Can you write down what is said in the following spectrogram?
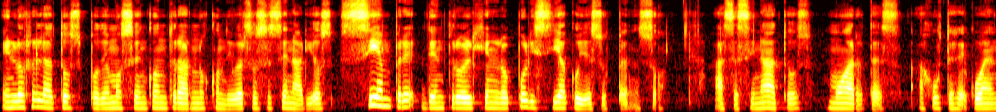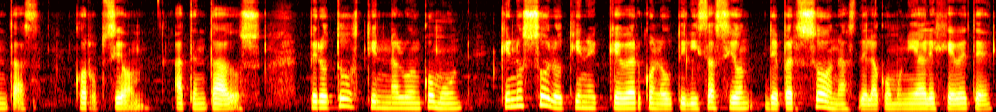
En los relatos podemos encontrarnos con diversos escenarios, siempre dentro del género policíaco y de suspenso. Asesinatos, muertes, ajustes de cuentas, corrupción, atentados, pero todos tienen algo en común que no solo tiene que ver con la utilización de personas de la comunidad LGBT,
